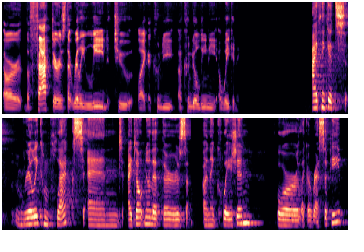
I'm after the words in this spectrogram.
are the factors that really lead to like a kundi a kundalini awakening. I think it's really complex and i don't know that there's an equation or like a recipe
